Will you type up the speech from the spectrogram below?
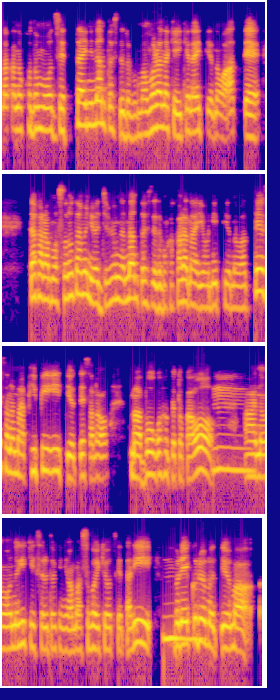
のお腹の子供を絶対に何としてでも守らなきゃいけないっていうのはあって、だからもうそのためには自分が何としてでもかからないようにっていうのはあって、そのまあ PPE って言って、そのまあ防護服とかを、あの脱ぎ着するときにはまあすごい気をつけたり、ブレイクルームっていうまあ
